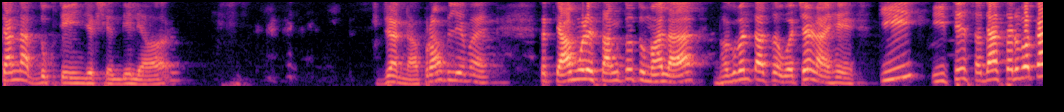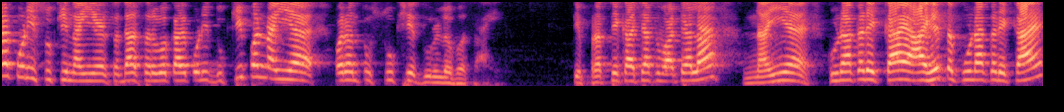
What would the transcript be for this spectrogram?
त्यांना दुखते इंजेक्शन दिल्यावर. ज्यांना प्रॉब्लेम आहे. तर त्यामुळे सांगतो तुम्हाला भगवंताचं वचन आहे की इथे सदा सर्व काळ कोणी सुखी नाही आहे सदा सर्व काळ कोणी दुःखी पण नाही आहे परंतु सुख हे दुर्लभच आहे. ते प्रत्येकाच्याच वाट्याला नाही आहे कुणाकडे काय आहे तर कुणाकडे काय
